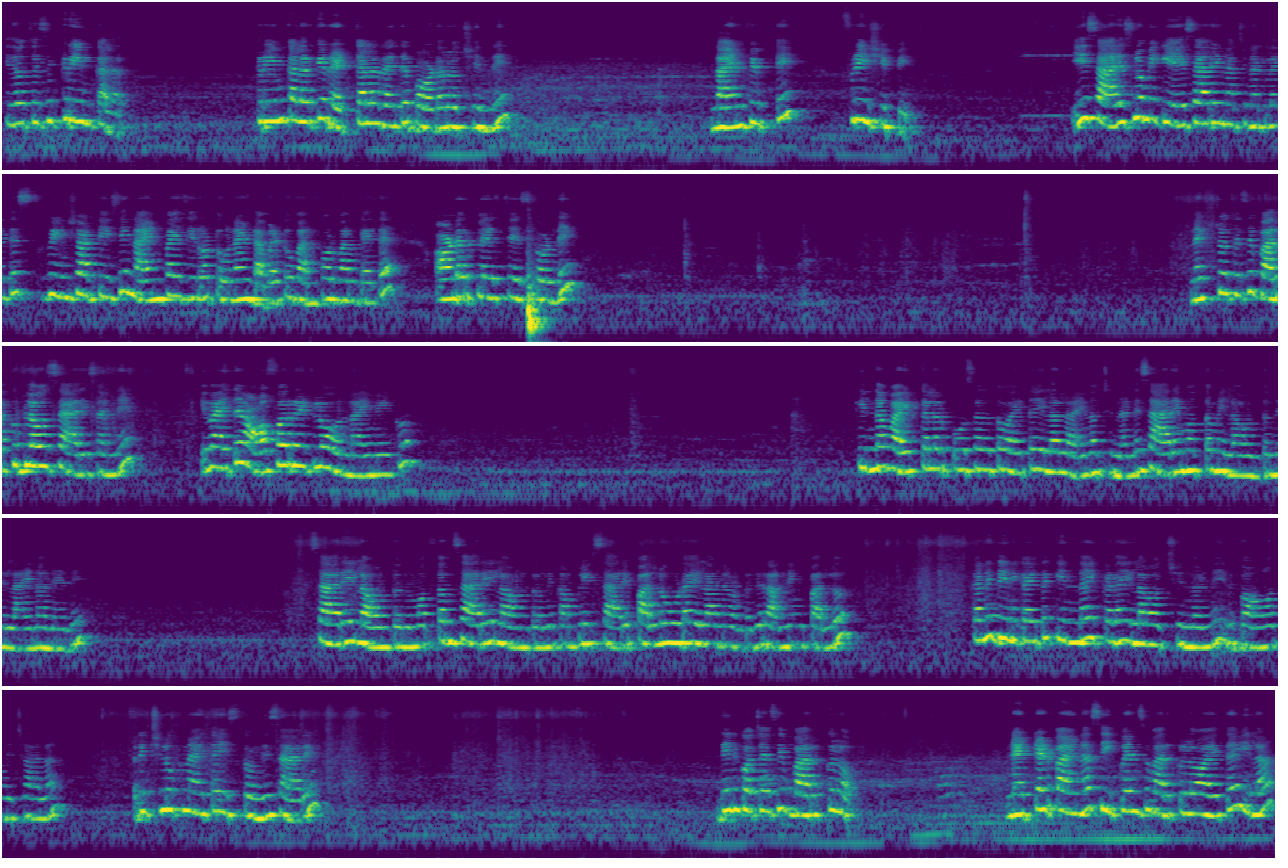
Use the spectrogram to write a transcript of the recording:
ఇది వచ్చేసి క్రీమ్ కలర్. క్రీమ్ కలర్కి రెడ్ కలర్ అయితే బార్డర్ వచ్చింది. Nine fifty free shipping. ఈ శారీస్లో మీకు ఏ శారీ నచ్చినట్లయితే స్క్రీన్ షాట్ తీసి nine five zero two nine double two one four వన్కి అయితే ఆర్డర్ ప్లేస్ చేసుకోండి. నెక్స్ట్ వచ్చేసి వర్క్ బ్లౌజ్ శారీస్ అండి. ఇవి అయితే ఆఫర్ రేట్లో ఉన్నాయి మీకు. కింద వైట్ కలర్ పూసలతో అయితే ఇలా లైన్ వచ్చిందండి. శారీ మొత్తం ఇలా ఉంటుంది లైన్ అనేది. శారీ ఇలా ఉంటుంది. మొత్తం శారీ ఇలా ఉంటుంది. కంప్లీట్ శారీ పళ్ళు కూడా ఇలానే ఉంటుంది. రన్నింగ్ పళ్ళు. కానీ దీనికైతే కింద ఇక్కడ ఇలా వచ్చిందండి. ఇది బాగుంది చాలా. రిచ్ లుక్ని అయితే ఇస్తుంది శారీ. దీనికి వచ్చేసి వర్క్లో. నెట్టెడ్ పైన సీక్వెన్స్ వర్క్లో అయితే ఇలా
